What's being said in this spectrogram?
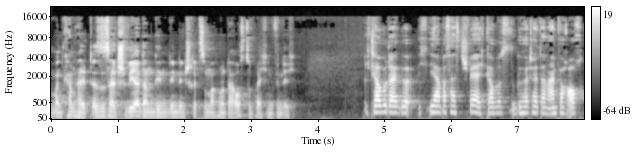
man kann halt, es ist halt schwer, dann den, den, den Schritt zu machen und da auszubrechen, finde ich. Ich glaube, da, ja, was heißt schwer? Ich glaube, es gehört halt dann einfach auch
